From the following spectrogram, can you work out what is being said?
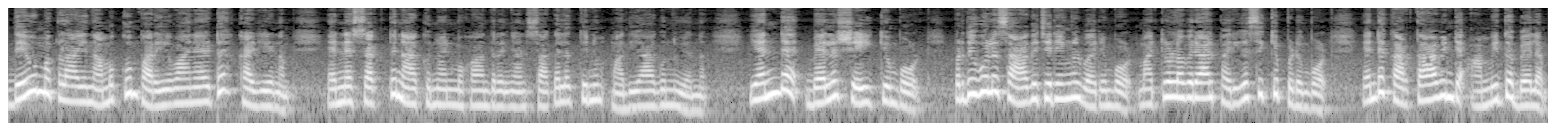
ദൈവമക്കളായി നമുക്കും പറയുവാനായിട്ട് കഴിയണം. എന്നെ ശക്തനാക്കുന്നവൻ മുഖാന്തരം ഞാൻ സകലത്തിനും മതിയാകുന്നു എന്ന്. എന്റെ ബലം ക്ഷയിക്കുമ്പോൾ പ്രതികൂല സാഹചര്യങ്ങൾ വരുമ്പോൾ മറ്റുള്ളവരാൽ പരിഹസിക്കപ്പെടുമ്പോൾ എന്റെ കർത്താവിന്റെ അമിത ബലം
